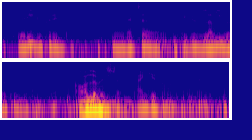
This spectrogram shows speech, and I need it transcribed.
It's very different so that's it was lovely working with all the best అండి thank you so much thank you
